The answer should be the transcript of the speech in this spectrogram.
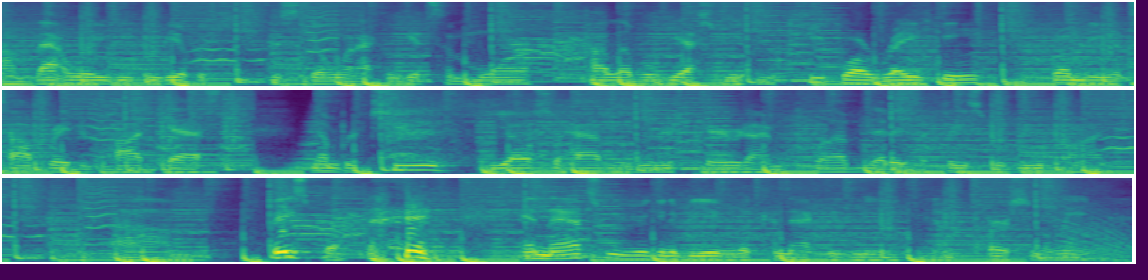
Um, that way we can be able to keep this going. I can get some more high level guests. We can keep our ranking from being a top rated podcast. Number two, we also have the Winners Paradigm Club that is a Facebook group on um, Facebook. and that's where you're going to be able to connect with me you know, personally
